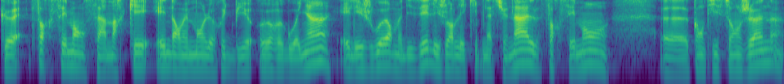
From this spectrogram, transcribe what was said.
que forcément, ça a marqué énormément le rugby uruguayen. Et les joueurs me disaient, les joueurs de l'équipe nationale, forcément, euh, quand ils sont jeunes,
